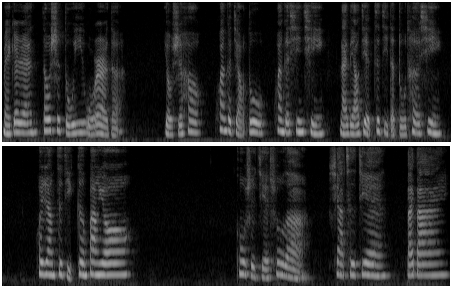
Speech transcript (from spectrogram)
每个人都是独一无二的。有时候换个角度，换个心情来了解自己的独特性，会让自己更棒哟。故事结束了，下次见，拜拜。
